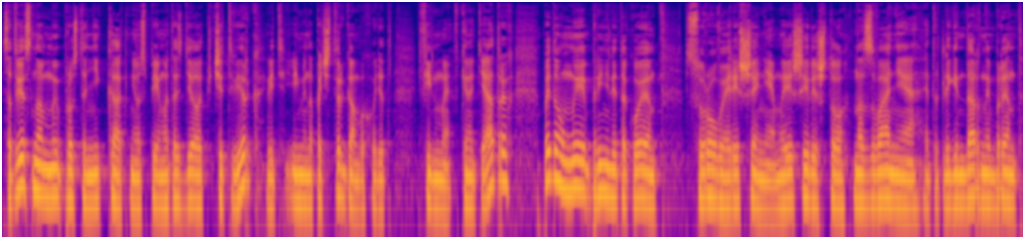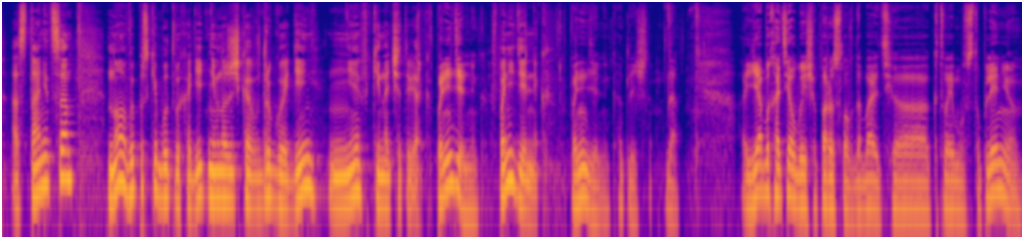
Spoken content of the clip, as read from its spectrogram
Соответственно, мы просто никак не успеем это сделать в четверг, ведь именно по четвергам выходят фильмы в кинотеатрах, поэтому мы приняли такое суровое решение. Мы решили, что название, этот легендарный бренд останется, но выпуски будут выходить немножечко в другой день, не в киночетверг. В понедельник. В понедельник. В понедельник, отлично, да. Я бы хотел бы еще пару слов добавить э, к твоему вступлению.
